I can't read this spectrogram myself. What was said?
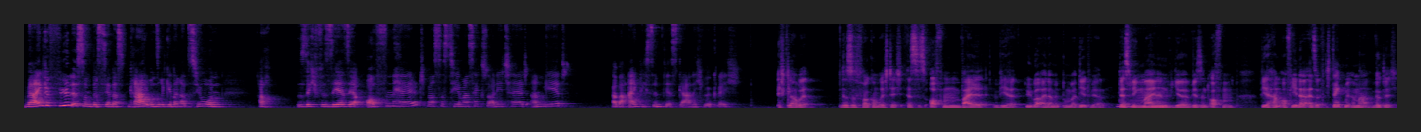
Mein Gefühl ist so ein bisschen, dass gerade unsere Generation auch sich für sehr, sehr offen hält, was das Thema Sexualität angeht aber eigentlich sind wir es gar nicht wirklich. Ich glaube, das ist vollkommen richtig. Es ist offen, weil wir überall damit bombardiert werden. Deswegen mhm. meinen wir, wir sind offen. Wir haben auf jeder, also ich denke mir immer wirklich,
